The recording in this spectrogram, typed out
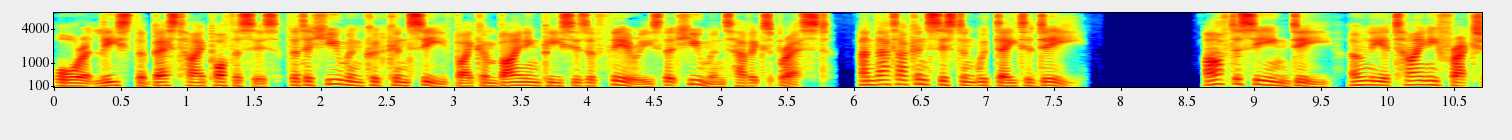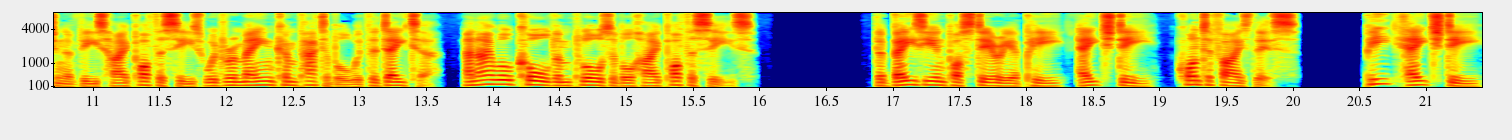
or at least the best hypothesis that a human could conceive by combining pieces of theories that humans have expressed, and that are consistent with data D. After seeing D, only a tiny fraction of these hypotheses would remain compatible with the data, and I will call them plausible hypotheses. The Bayesian posterior PHD quantifies this. PhD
